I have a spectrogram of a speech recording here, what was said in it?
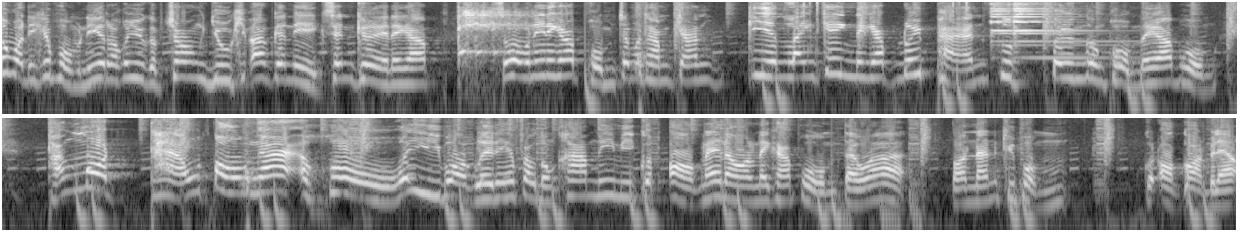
สวัสดีครับผมวันนี้เราก็อยู่กับช่อง You Keep Up กันอีกเช่นเคยนะครับสำหรับวันนี้นะครับผมจะมาทำการเกียนแรงกิ้งนะครับด้วยแผนสุดตึงของผมนะครับผม ทั้งหมดแถวตรงอะโอ้โหบอกเลยนะครับฝั่งตรงข้ามนี่มีกดออกแน่นอนนะครับผมแต่ว่าตอนนั้นคือผมกดออกก่อนไปแล้ว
